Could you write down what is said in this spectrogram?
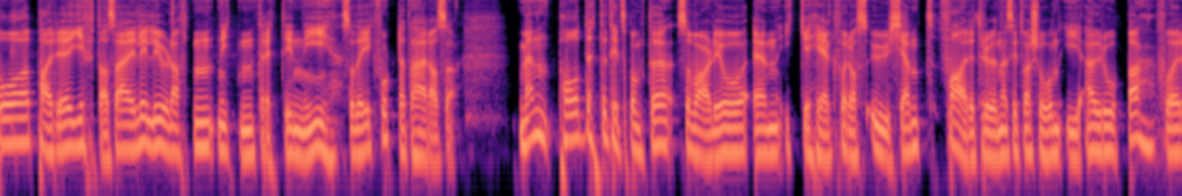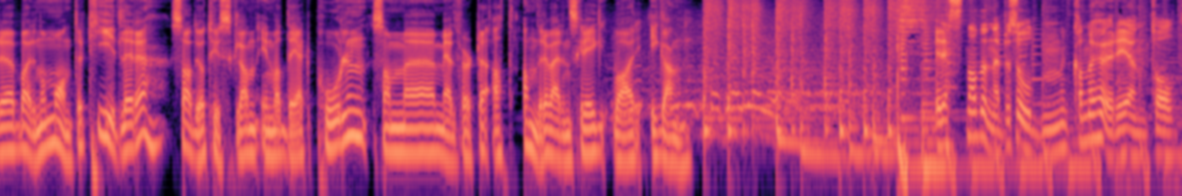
og paret gifta seg lille julaften 1939. Så det gikk fort, dette her, altså. Men på dette tidspunktet så var det jo en ikke helt for oss ukjent faretruende situasjon i Europa. For bare noen måneder tidligere så hadde jo Tyskland invadert Polen, som eh, medførte at andre verdenskrig var i gang. Resten av denne episoden kan du høre i Untold.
